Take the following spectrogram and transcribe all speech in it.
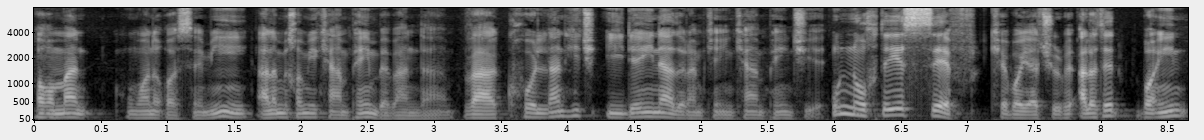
آقا من هومان قاسمی الان می‌خوام یه کمپین ببندم و کلا هیچ ایده ای ندارم که این کمپین چیه. اون نقطه صفر که باید شروع البته با این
